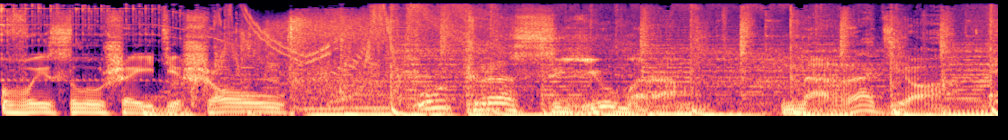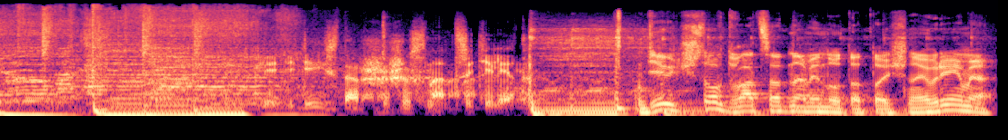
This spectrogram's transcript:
Вы слушаете шоу «Утро с юмором» на радио. Детей старше 16 лет. 9 часов 21 минута точное время.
